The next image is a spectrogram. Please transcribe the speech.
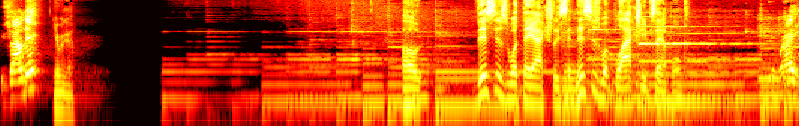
You found it? Here we go. Oh, this is what they actually said. This is what Black Sheep sampled. You're right.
